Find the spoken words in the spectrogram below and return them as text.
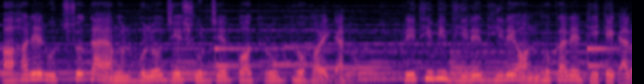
পাহাড়ের উচ্চতা এমন হলো যে সূর্যের পথ রুদ্ধ হয়ে গেল। পৃথিবী ধীরে ধীরে অন্ধকারে ঢেকে গেল।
